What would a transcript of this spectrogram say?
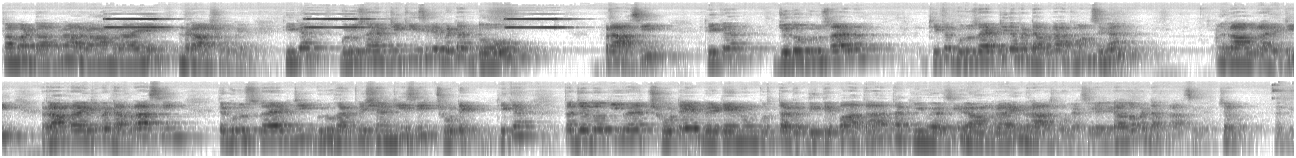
ਤਾਂ ਵੱਡਾ ਭਰਾ ਰਾਮ ਰਾਏ ਨਿਰਾਸ਼ ਹੋ ਗਏ, ਠੀਕ ਹੈ? ਗੁਰੂ ਸਾਹਿਬ ਜੀ ਕੀ ਸੀਗੇ ਬੇਟਾ? ਦੋ ਭਰਾ ਸੀ, ਠੀਕ ਹੈ? ਜਦੋਂ ਗੁਰੂ ਸਾਹਿਬ, ਠੀਕ ਹੈ? ਗੁਰੂ ਸਾਹਿਬ ਜੀ ਦਾ ਵੱਡਾ ਭਰਾ ਕੌਣ ਸੀਗਾ? ਰਾਮ ਰਾਏ ਜੀ। ਰਾਮ ਰਾਏ ਜੀ ਵੱਡਾ ਭਰਾ ਸੀ ਤੇ ਗੁਰੂ ਸਾਹਿਬ ਜੀ, ਗੁਰੂ ਹਰਕ੍ਰਿਸ਼ਨ ਜੀ ਸੀ ਛੋਟੇ, ਠੀਕ ਹੈ? ਤਾਂ ਜਦੋਂ ਕੀ ਹੋਇਆ, ਛੋਟੇ ਬੇਟੇ ਨੂੰ ਗੁਰਤਾ ਗੱਦੀ ਤੇ ਬਾਤਾ ਤਾਂ ਕੀ ਹੋਇਆ ਸੀ? ਰਾਮ ਰਾਏ ਨਾਰਾਜ਼ ਹੋ ਗਿਆ ਸੀਗਾ, ਜਿਹੜਾ ਉਹਦਾ ਵੱਡਾ ਭਰਾ ਸੀਗਾ। ਚਲੋ, ਅੱਗੇ।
